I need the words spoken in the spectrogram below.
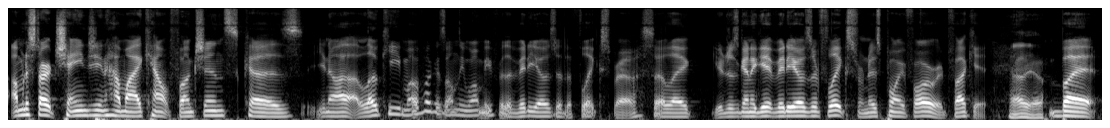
I'm gonna start changing how my account functions, cause you know, low key, motherfuckers only want me for the videos or the flicks, bro. So like, you're just gonna get videos or flicks from this point forward. Fuck it. hell yeah. But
